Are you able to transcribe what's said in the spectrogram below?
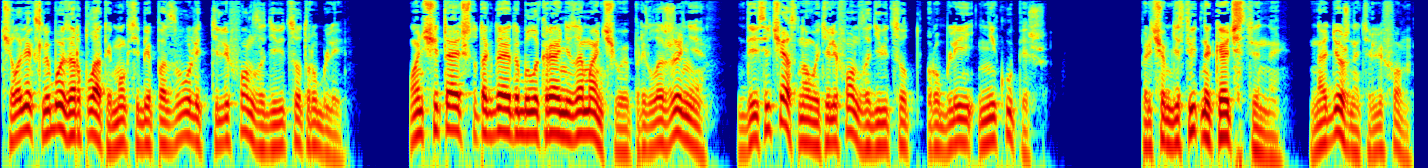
Человек с любой зарплатой мог себе позволить телефон за 900 рублей. Он считает, что тогда это было крайне заманчивое предложение, да и сейчас новый телефон за 900 рублей не купишь. Причем действительно качественный, надежный телефон,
